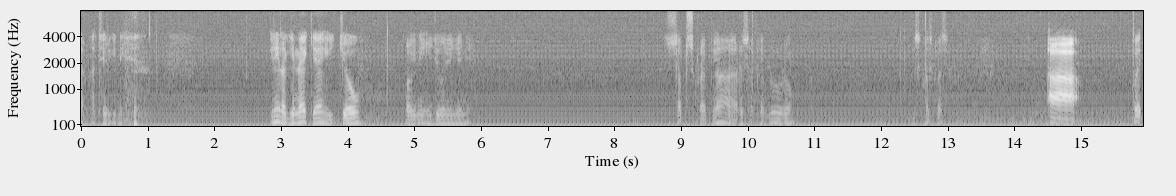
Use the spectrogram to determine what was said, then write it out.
car kacir gini. Ini lagi naik ya hijau. Kalau ini hijau ini nih subscribe ya harus subscribe dulu dong. Kelas kelas ah wait.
